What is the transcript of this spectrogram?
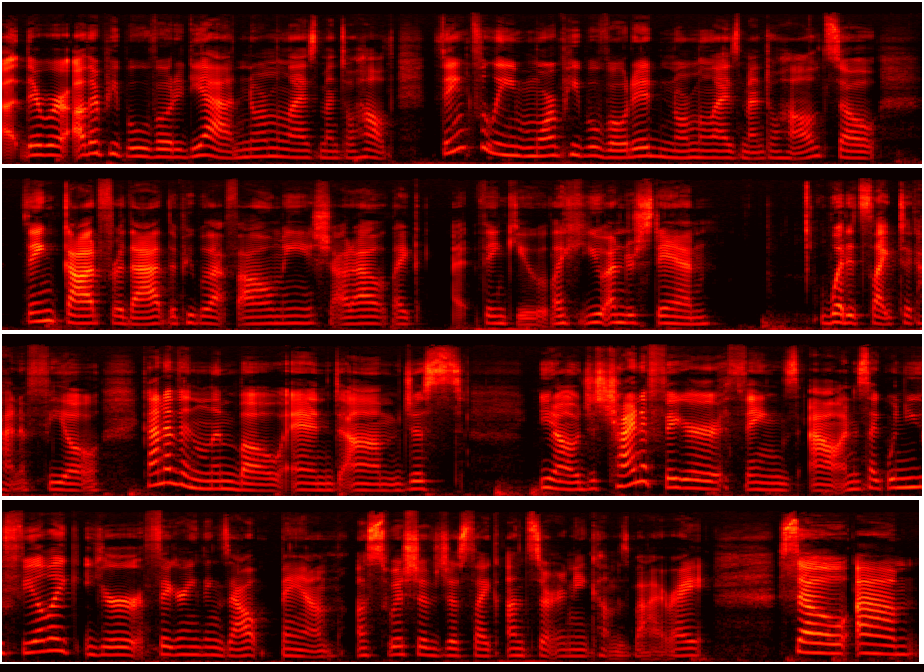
uh, there were other people who voted yeah, normalize mental health. Thankfully, more people voted normalize mental health. So thank God for that. The people that follow me, shout out like uh, thank you. Like you understand what it's like to kind of feel kind of in limbo and um, just you know just trying to figure things out. And it's like when you feel like you're figuring things out bam a swish of just like uncertainty comes by right? So um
